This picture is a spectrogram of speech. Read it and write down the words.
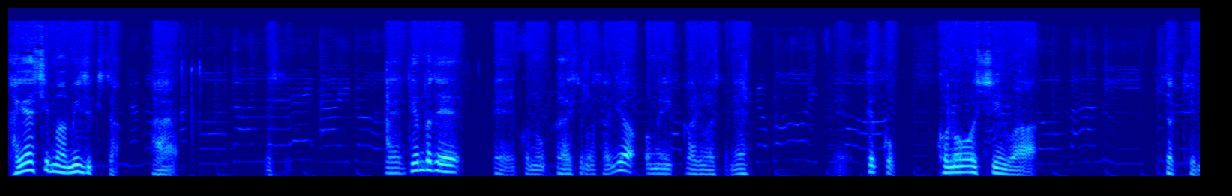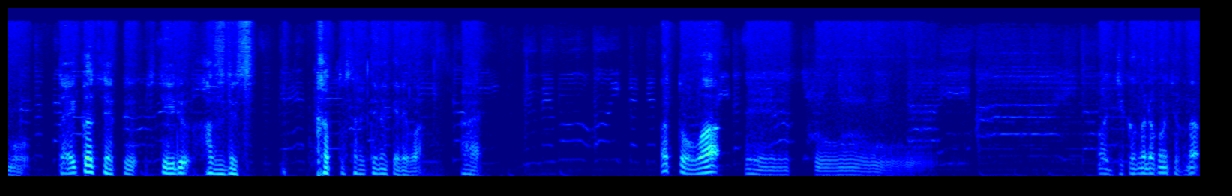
茅島瑞希さん。はい。です。で現場で、えー、この茅島さんにはお目にかかりましたね。えー、結構、このシーンは、さっきも大活躍しているはずです。カットされてなければ。はい。あとは、えー、っと、あ、時間がなくなっちゃうかな。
